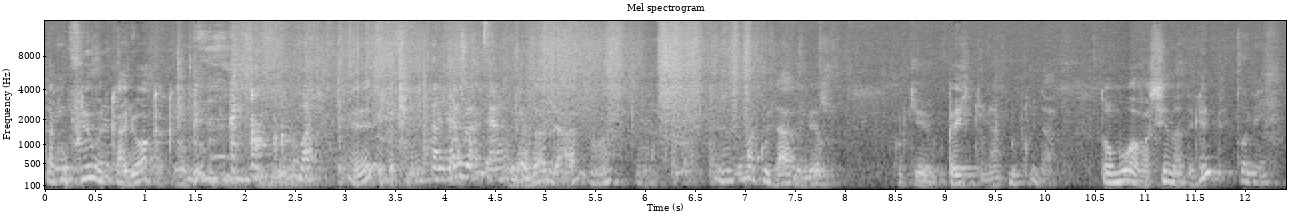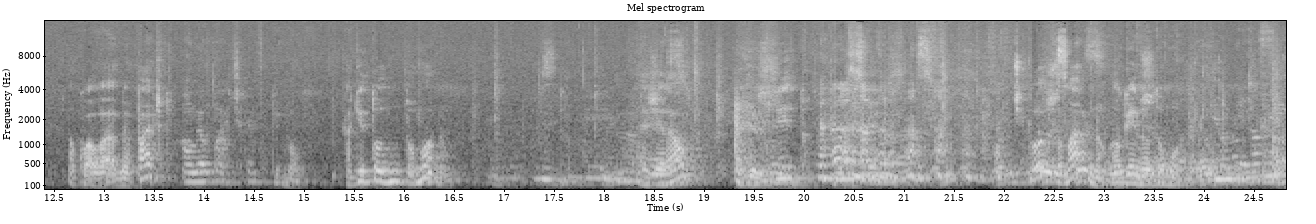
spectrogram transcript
Tá com frio? É carioca, que eu vi. É, está agasalhado. Agasalhado, não é? é. Precisa tomar cuidado mesmo, porque o peito, né? Muito cuidado. Tomou a vacina de gripe? Tomei. A qual? A homeopática? A homeopática. Que bom. Aqui todo mundo tomou, não? É geral? Restrito? Todos tomaram não? Alguém não tomou? Eu não tomei.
